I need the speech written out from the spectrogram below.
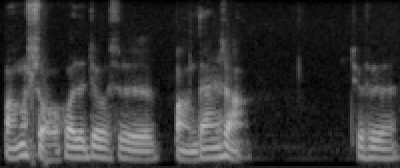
榜首或者就是榜单上，就是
